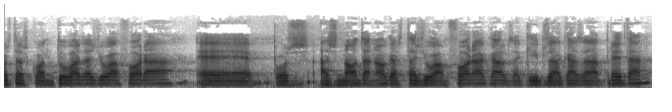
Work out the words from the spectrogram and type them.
ostres, quan tu vas a jugar fora eh, pues es nota no? que estàs jugant fora, que els equips a casa apreten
